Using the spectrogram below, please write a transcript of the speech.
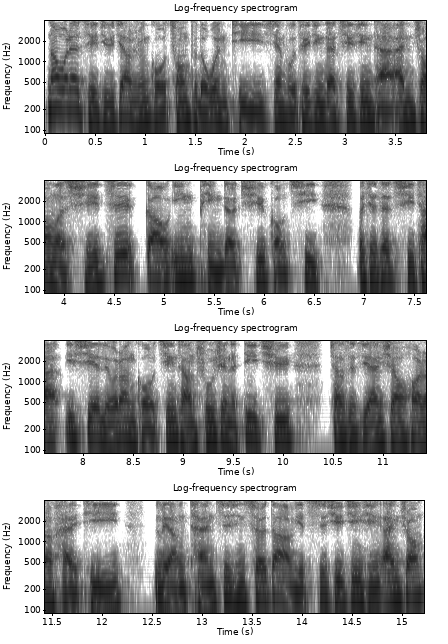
那为了解决这样人狗冲突的问题，政府最近在七星台安装了十只高音频的驱狗器，而且在其他一些流浪狗经常出现的地区，像是吉安消化了海堤。两潭自行车道也持续进行安装，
